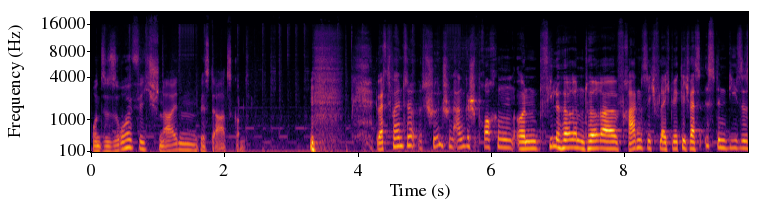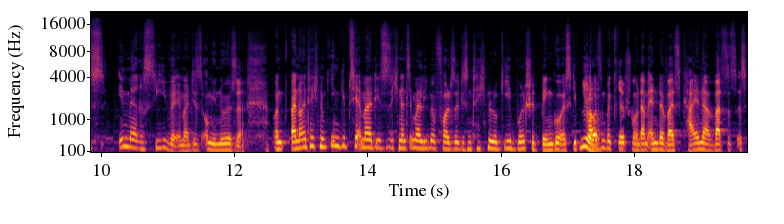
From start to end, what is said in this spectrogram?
und so häufig schneiden, bis der Arzt kommt. Du hast vorhin so schön schon angesprochen und viele Hörerinnen und Hörer fragen sich vielleicht wirklich, was ist denn dieses Immersive immer, dieses Ominöse? Und bei neuen Technologien gibt es ja immer dieses, ich nenne es immer liebevoll, so diesen Technologie-Bullshit-Bingo. Es gibt ja. tausend Begriffe und am Ende weiß keiner, was es ist.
